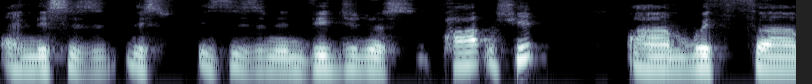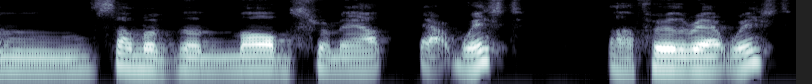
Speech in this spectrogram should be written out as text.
and this is this this is an Indigenous partnership um, with um, some of the mobs from out out west, uh, further out west.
